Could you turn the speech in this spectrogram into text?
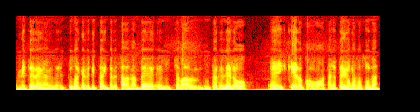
meter en el, tú sabes que el Betis está interesado en Andrés, el chaval un carrilero eh, izquierdo, como este año te digo más Osuna,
